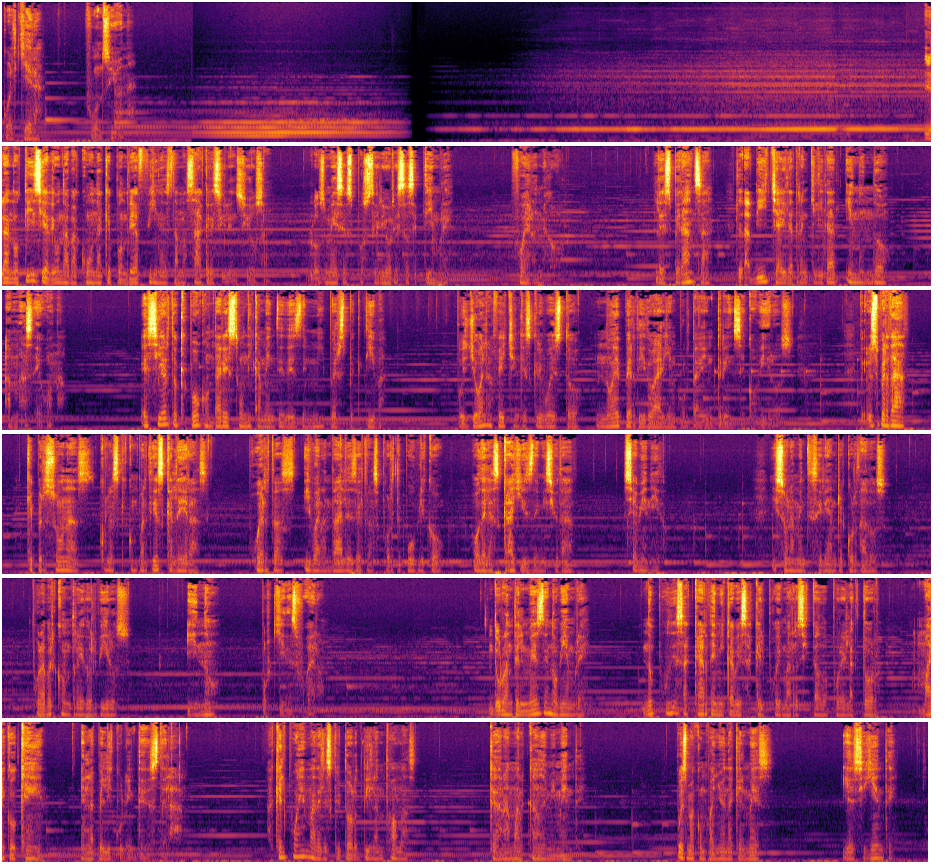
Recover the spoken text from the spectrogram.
Cualquiera funciona. La noticia de una vacuna que pondría fin a esta masacre silenciosa, los meses posteriores a septiembre, fueron mejor. La esperanza, la dicha y la tranquilidad inundó a más de uno. Es cierto que puedo contar esto únicamente desde mi perspectiva, pues yo a la fecha en que escribo esto no he perdido a alguien por tan intrínseco virus. Pero es verdad que personas con las que compartía escaleras, puertas y barandales del transporte público o de las calles de mi ciudad se habían ido y solamente serían recordados por haber contraído el virus y no por quienes fueron. Durante el mes de noviembre no pude sacar de mi cabeza aquel poema recitado por el actor Michael Caine en la película Interestelar. Aquel poema del escritor Dylan Thomas quedará marcado en mi mente, pues me acompañó en aquel mes y el siguiente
